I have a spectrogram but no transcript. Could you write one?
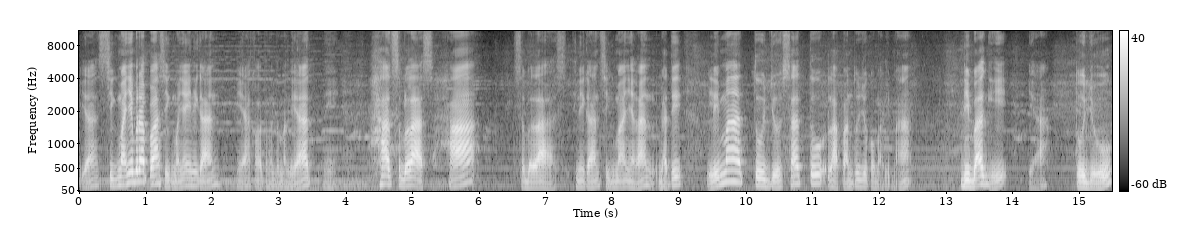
ya sigmanya berapa sigmanya ini kan ya kalau teman-teman lihat nih H11 H11 ini kan sigmanya kan berarti 57187,5 dibagi ya 7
